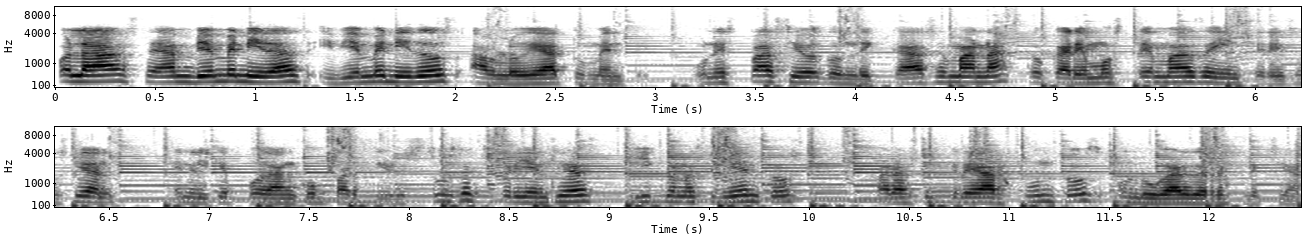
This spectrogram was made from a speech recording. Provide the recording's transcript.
Hola, sean bienvenidas y bienvenidos a Bloguea tu mente, un espacio donde cada semana tocaremos temas de interés social en el que puedan compartir sus experiencias y conocimientos para así crear juntos un lugar de reflexión.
